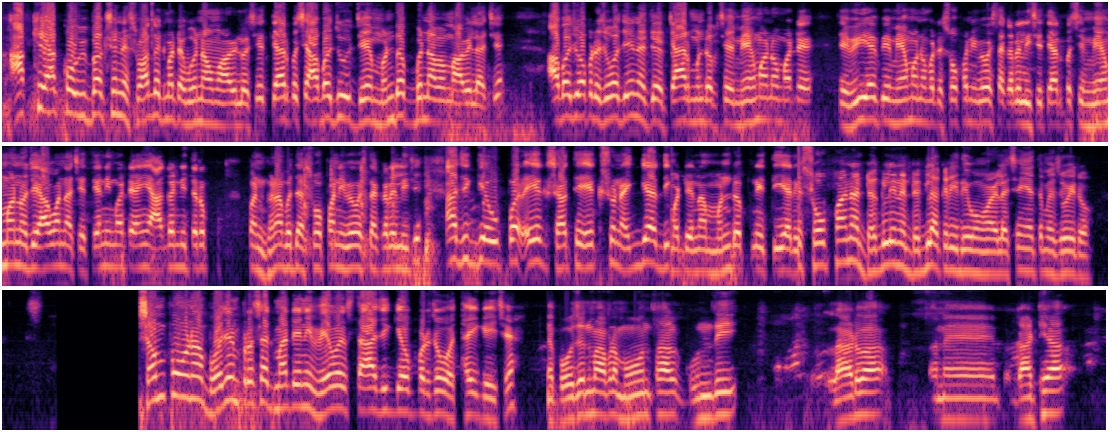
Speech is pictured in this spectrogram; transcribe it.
આખે આખો વિભાગ છે ને સ્વાગત માટે બનાવવામાં આવેલો છે. ત્યાર પછી આ બાજુ જે મંડપ બનાવવામાં આવેલા છે, આ બાજુ આપણે જોવા જઈએ ને જે ચાર મંડપ છે, મહેમાનો માટે જે વીઆઈપી મહેમાનો માટે સોફાની વ્યવસ્થા કરેલી છે. ત્યાર પછી મહેમાનો જે આવવાના છે, તેની માટે અહીંયા આગળની તરફ પણ ઘણા બધા સોફાની વ્યવસ્થા કરેલી છે. આ જગ્યા ઉપર એક સાથે એકસો ને અગિયાર માટેના મંડપની તૈયારી સોફાના ઢગલીને ઢગલા કરી દેવામાં આવેલા છે. અહીંયા તમે જોઈ રહ્યો સંપૂર્ણ ભોજન પ્રસાદ માટેની વ્યવસ્થા આ જગ્યા ઉપર જોવો, થઈ ગઈ છે. ભોજનમાં આપણે મોહનથાળ, ગુંદી લાડવા અને ગાંઠિયા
